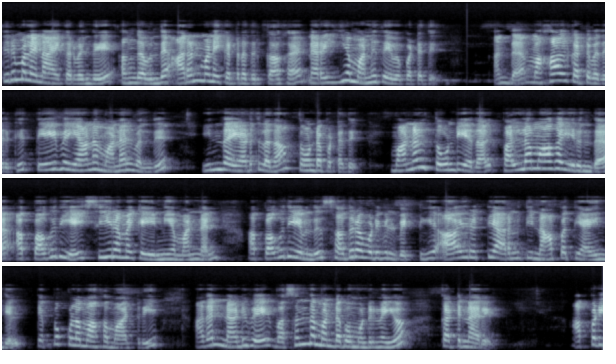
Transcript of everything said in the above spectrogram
திருமலை நாயக்கர் வந்து அங்கே வந்து அரண்மனை கட்டுறதற்காக நிறைய மண் தேவைப்பட்டது. அந்த மகால் கட்டுவதற்கு தேவையான மணல் வந்து இந்த இடத்துல தான் தோண்டப்பட்டது. மணல் தோண்டியதால் பள்ளமாக இருந்த அப்பகுதியை சீரமைக்க எண்ணிய மன்னன் அப்பகுதியை வந்து சதுர வடிவில் வெட்டி ஆயிரத்தி அறுநூத்தி நாற்பத்தி ஐந்தில் தெப்பக்குளமாக மாற்றி அதன் நடுவே வசந்த மண்டபம் ஒன்றினையும் கட்டினார். அப்படி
